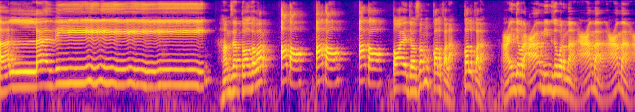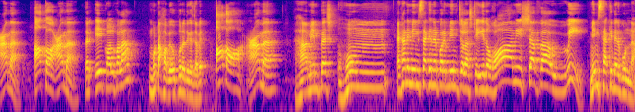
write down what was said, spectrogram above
আল্লাযী হামজা ত জবর। আত আত আত। তয় জজম কলকলা কলকলা। আইন জবর আ মিম জবর মা আমা আমা আমা। আত আমা। তাহলে এই কলকলা মোটা হবে, উপরের দিকে যাবে। আত আমা হা মিম পেশ, হুম। এখানে মিম সাকিনের পরে মিম চলে আসছে, ঈদ গামি শাফাউই। মিম সাকিনের গুন্না।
